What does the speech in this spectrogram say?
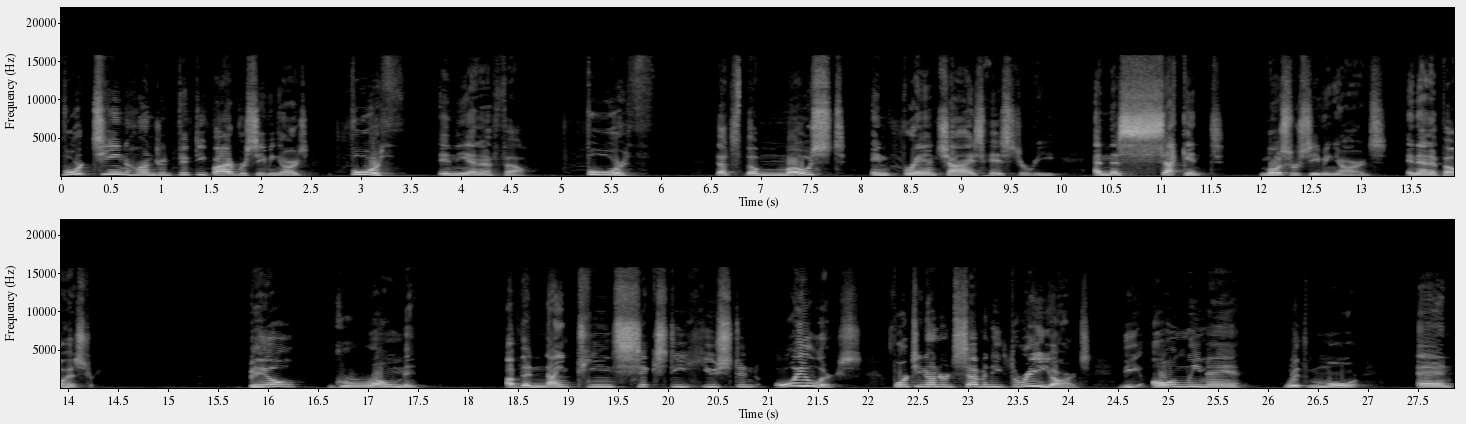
1,455 receiving yards, fourth in the NFL. Fourth. That's the most in franchise history and the second most receiving yards in NFL history. Bill Groman of the 1960 Houston Oilers, 1,473 yards, the only man with more. And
